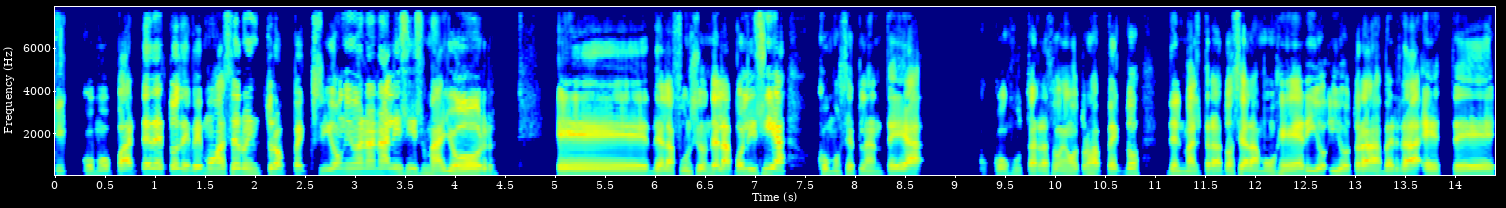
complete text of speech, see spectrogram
que como parte de esto debemos hacer una introspección y un análisis mayor eh, de la función de la policía, como se plantea con justa razón en otros aspectos del maltrato hacia la mujer y, otras, ¿verdad? Este,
